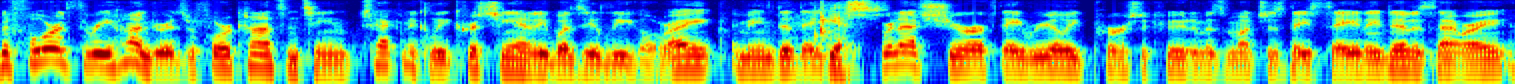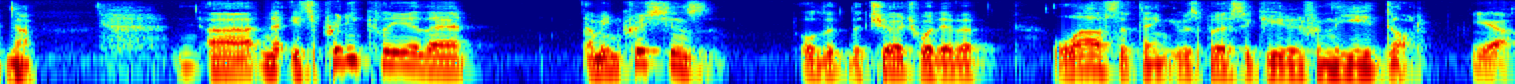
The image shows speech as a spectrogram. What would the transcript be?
before 300s, before Constantine, technically Christianity was illegal, right? I mean, did they? Yes. We're not sure if they really persecuted him as much as they say they did. Is that right? No. Uh, no, it's pretty clear that, I mean, Christians or the, the church, whatever, loves to think it was persecuted from the year dot. Yeah.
